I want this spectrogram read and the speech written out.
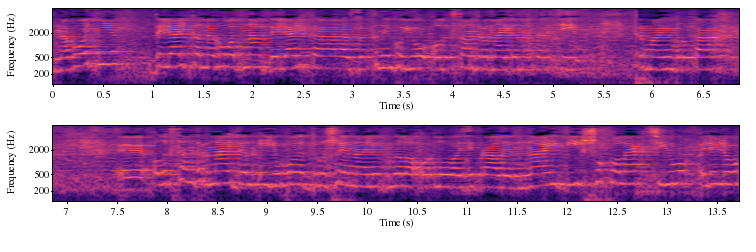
народні, де лялька народна, де лялька за книгою Олександра Найдена зараз тримає в руках. Е, Олександр Найден і його дружина Людмила Орлова зібрали найбільшу колекцію ляльок,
